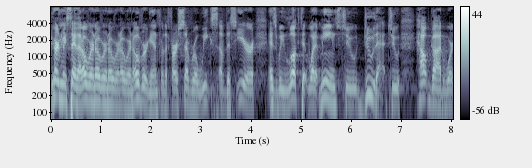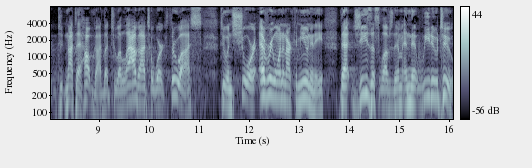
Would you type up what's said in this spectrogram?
You heard me say that over and over and over and over and over again for the first several weeks of this year as we looked at what it means to do that, to help God work, to, not to help God, but to allow God to work through us to ensure everyone in our community that Jesus loves them and that we do too.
